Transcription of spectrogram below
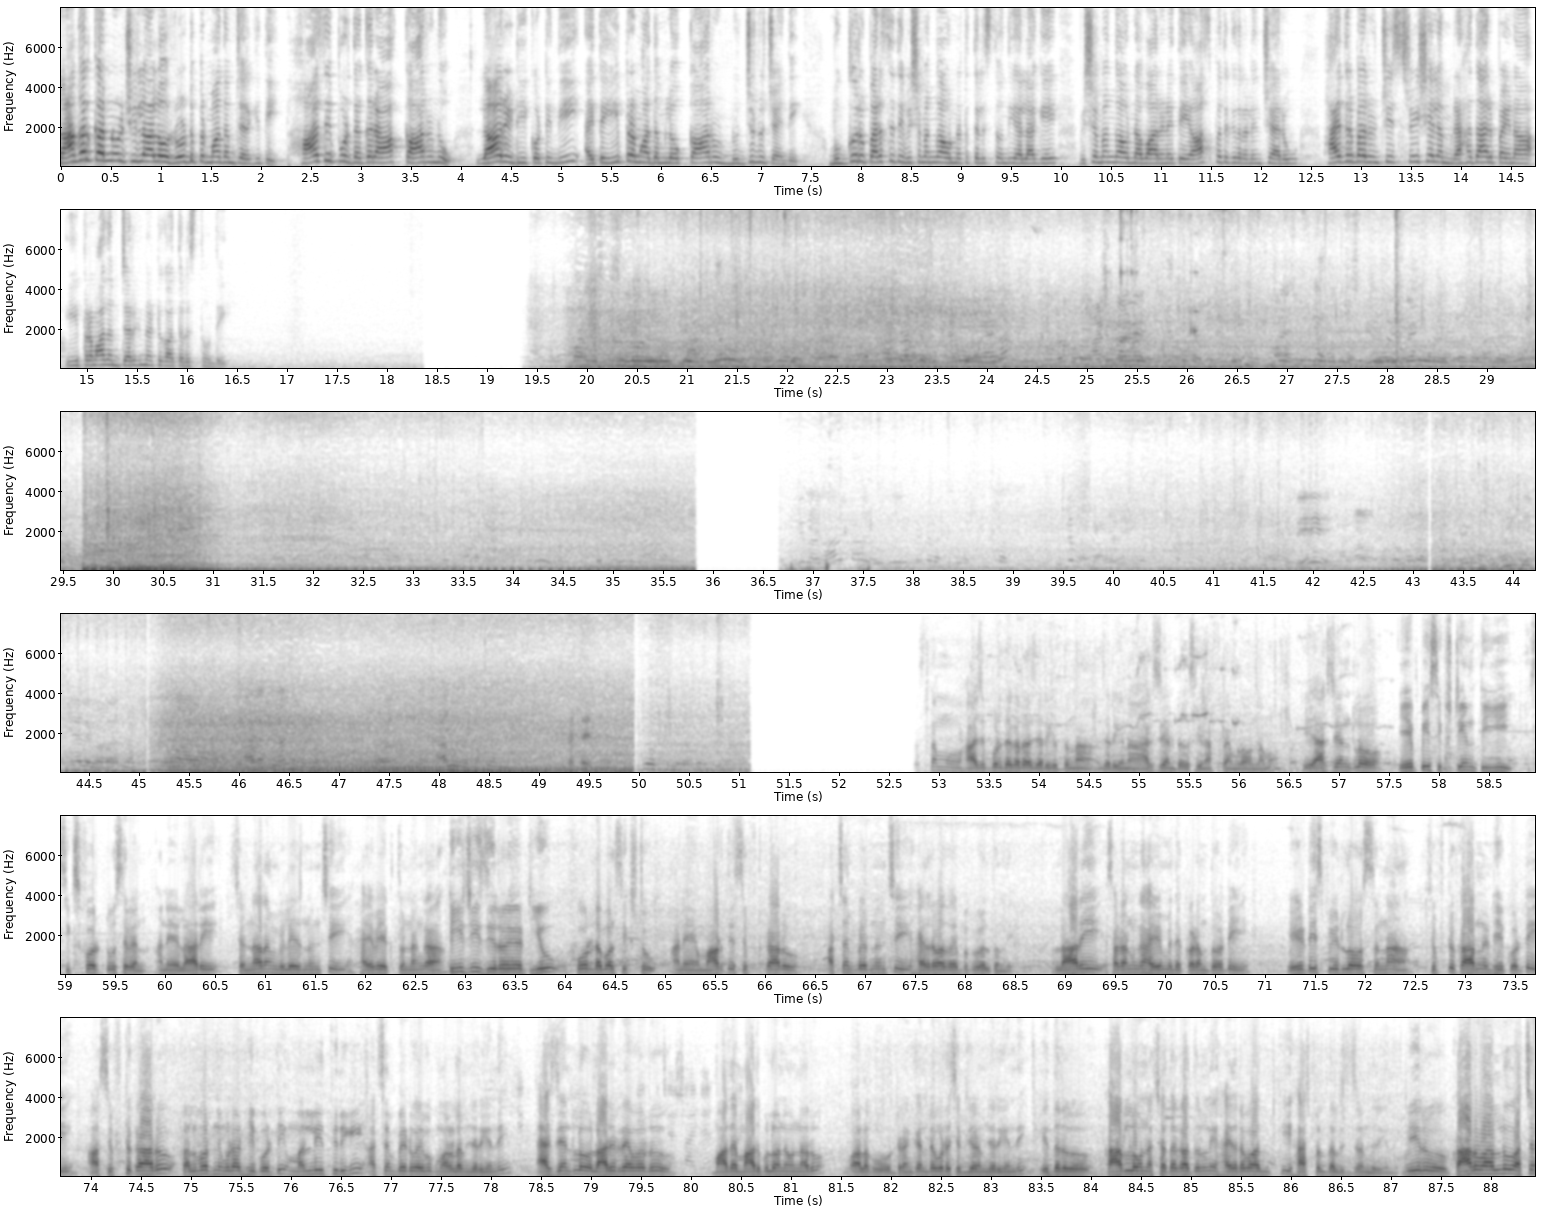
నాగర్ కర్నూలు జిల్లాలో రోడ్డు ప్రమాదం జరిగింది. హాజీపూర్ దగ్గర కారును లారీ ఢీకొట్టింది అయితే ఈ ప్రమాదంలో కారు నుజ్జునుచ్చైంది ముగ్గురు పరిస్థితి విషమంగా ఉన్నట్టు తెలుస్తుంది. అలాగే విషమంగా ఉన్న వారినైతే ఆసుపత్రికి తరలించారు. హైదరాబాద్ నుంచి శ్రీశైలం రహదారిపైన ఈ ప్రమాదం జరిగినట్టుగా తెలుస్తుంది. ప్రస్తుతం హాజీపూర్ దగ్గర జరుగుతున్న జరిగిన యాక్సిడెంట్ సీన్ ఆఫ్ క్రైమ్లో ఉన్నాము. ఈ యాక్సిడెంట్లో AP sixteen TE six four two seven అనే లారీ చెన్నారం విలేజ్ నుంచి highway ఎక్కుతుండగా TG zero eight U four double six two అనే మారుతి స్విఫ్ట్ కారు అచ్చంపేట నుంచి హైదరాబాద్ వైపుకు వెళ్తుంది. లారీ సడన్గా హైవే మీద ఎక్కడంతో ఎయిటీ స్పీడ్లో వస్తున్న స్విఫ్ట్ కార్ని ఢీకొట్టి ఆ స్విఫ్ట్ కారు కల్వర్ని కూడా ఢీకొట్టి మళ్ళీ తిరిగి అచ్చంపేట వైపుకు మరలడం జరిగింది. యాక్సిడెంట్లో లారీ డ్రైవరు మాదే మాదుపులోనే ఉన్నారు. వాళ్ళకు డ్రంక్ అండ్ కూడా చెక్ చేయడం జరిగింది. ఇద్దరు కారులో ఉన్న క్షతగాతుల్ని హైదరాబాద్కి హాస్పిటల్ తరలించడం జరిగింది. వీరు కారు వాళ్ళు అచ్చం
